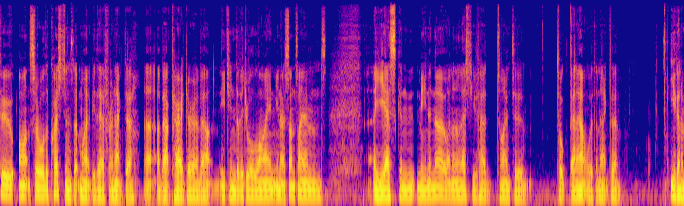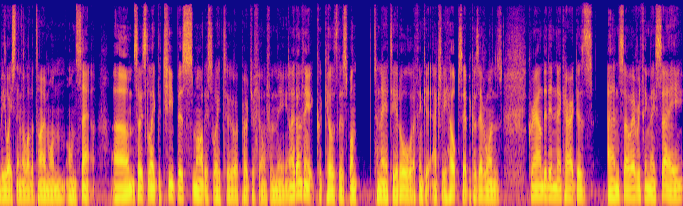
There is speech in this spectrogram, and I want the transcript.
to answer all the questions that might be there for an actor uh, about character, about each individual line. You know, sometimes a yes can mean a no, and unless you've had time to talk that out with an actor, you're going to be wasting a lot of time on on set. Um, so it's like the cheapest, smartest way to approach a film for me. And I don't think it kills the spontaneity at all. I think it actually helps it because everyone's grounded in their characters, and so everything they say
